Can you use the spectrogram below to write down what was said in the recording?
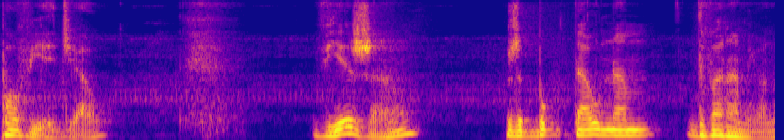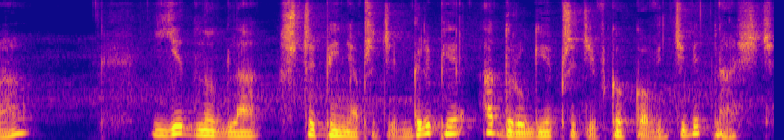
powiedział: Wierzę, że Bóg dał nam dwa ramiona. Jedno dla szczepienia przeciw grypie, a drugie przeciwko COVID-19.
